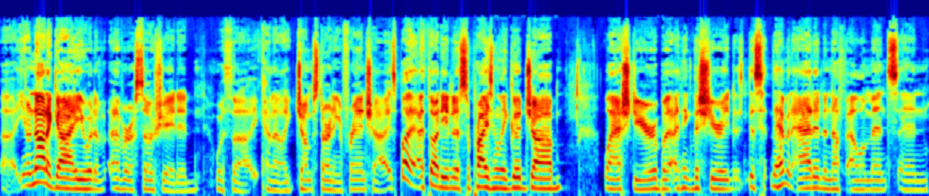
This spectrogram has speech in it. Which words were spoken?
uh, you know, not a guy you would have ever associated with uh, kind of like jump starting a franchise. But I thought he did a surprisingly good job last year. But I think this year this, they haven't added enough elements and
